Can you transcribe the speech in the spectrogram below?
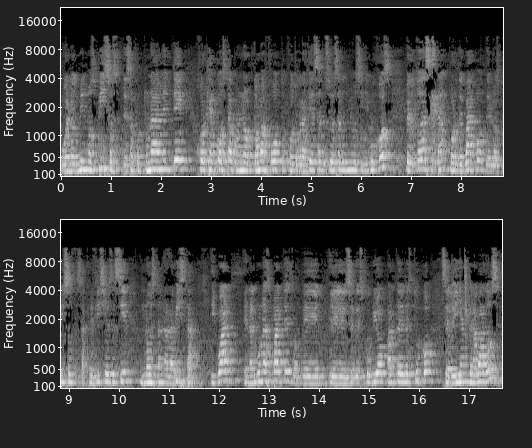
o en los mismos pisos. Desafortunadamente, Jorge Acosta, bueno, toma foto, fotografías alusivas a los mismos y dibujos, pero todas están por debajo de los pisos de sacrificio, es decir, no están a la vista. Igual, en algunas partes donde eh, se descubrió parte del estuco, se veían grabados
